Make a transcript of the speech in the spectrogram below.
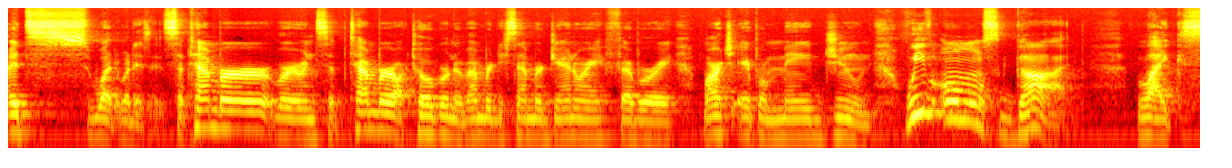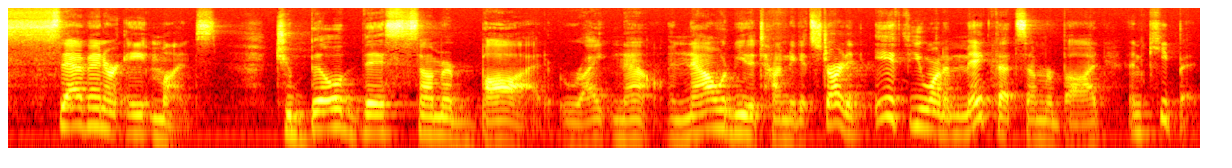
it's what what is it? September. We're in September, October, November, December, January, February, March, April, May, June. We've almost got like seven or eight months to build this summer bod right now. And now would be the time to get started if you want to make that summer bod and keep it.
